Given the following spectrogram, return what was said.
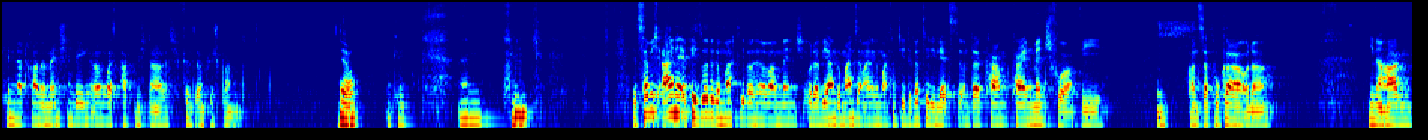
Kinderträume, Menschen wegen irgendwas packt mich da. Ich finde es irgendwie spannend. Ja. Okay. Ähm, Jetzt habe ich eine Episode gemacht, lieber Hörer, Mensch, oder wir haben gemeinsam eine gemacht und die dritte, die letzte, und da kam kein Mensch vor, wie Konsta Puka oder Nina Hagen.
